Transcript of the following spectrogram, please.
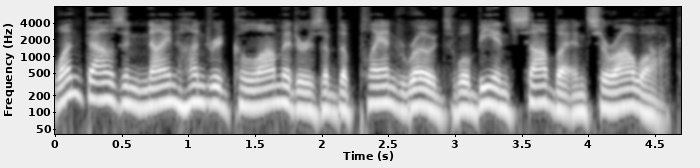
1,900 kilometers of the planned roads will be in Sabah and Sarawak.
